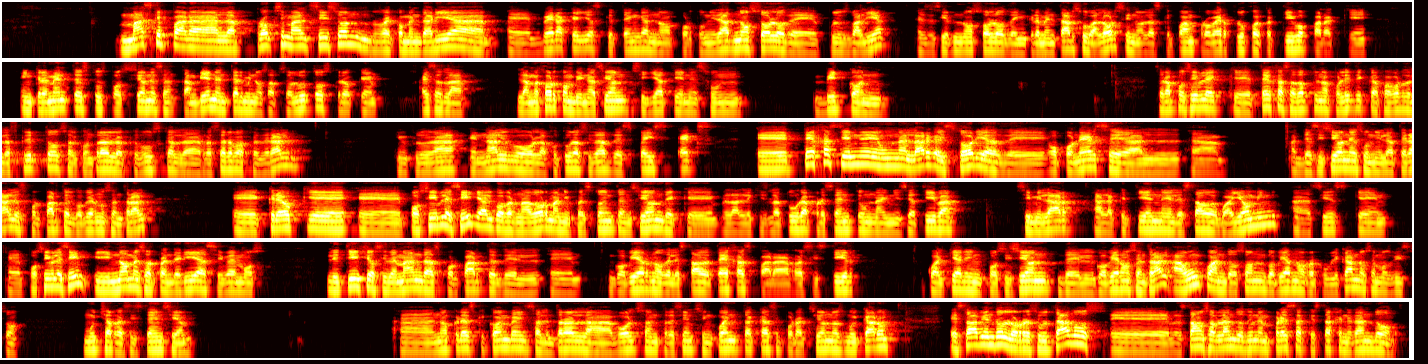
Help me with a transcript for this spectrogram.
Más que para la próxima alt season, recomendaría eh, ver aquellas que tengan oportunidad no solo de plusvalía, es decir, no solo de incrementar su valor, sino las que puedan proveer flujo efectivo para que incrementes tus posiciones también en términos absolutos. Creo que esa es la la mejor combinación si ya tienes un Bitcoin. ¿Será posible que Texas adopte una política a favor de las criptos, al contrario de lo que busca la Reserva Federal? ¿Influirá en algo la futura ciudad de SpaceX? Eh, Texas tiene una larga historia de oponerse a decisiones unilaterales por parte del gobierno central. Eh, creo que eh, posible, sí, ya el gobernador manifestó intención de que la legislatura presente una iniciativa similar a la que tiene el estado de Wyoming, así es que eh, posible, sí, y no me sorprendería si vemos litigios y demandas por parte del gobierno del estado de Texas para resistir cualquier imposición del gobierno central, aun cuando son gobiernos republicanos, hemos visto mucha resistencia. Ah, ¿No crees que Coinbase al entrar a la bolsa en 350 casi por acción no es muy caro? Estaba viendo los resultados. Eh, estamos hablando de una empresa que está generando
